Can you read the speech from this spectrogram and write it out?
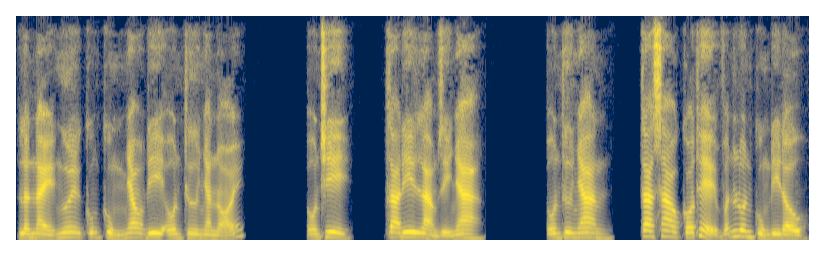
lần này ngươi cũng cùng nhau đi ôn thư nhan nói. Ôn chi, ta đi làm gì nha? Ôn thư nhan, ta sao có thể vẫn luôn cùng đi đâu,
